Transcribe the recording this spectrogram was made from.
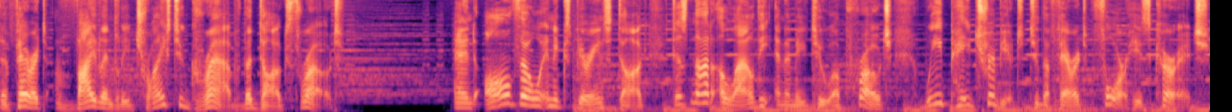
The ferret violently tries to grab the dog's throat. And although an experienced dog does not allow the enemy to approach, we pay tribute to the ferret for his courage.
